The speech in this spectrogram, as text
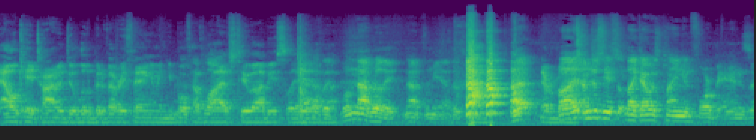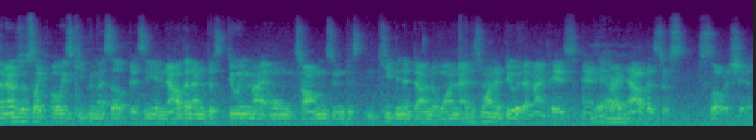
allocate time to do a little bit of everything. I mean, you both have lives too, obviously. Exactly. Uh, Well, not really. Not for me at least. I, never well, I, mind. I'm just used to, like I was playing in four bands, and I was just like always keeping myself busy. And now that I'm just doing my own songs and just keeping it down to one, I just want to do it at my pace. And Yeah. right now, that's just slow as shit.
